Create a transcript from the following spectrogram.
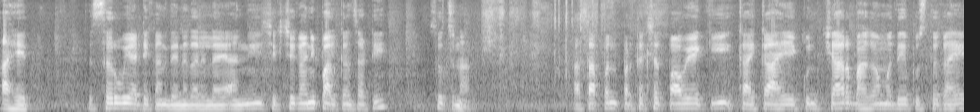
आहेत सर्व या ठिकाणी देण्यात आलेलं आहे आणि शिक्षक आणि पालकांसाठी सूचना. आता आपण प्रत्यक्षात पाहूया की काय काय आहे. एकूण चार भागामध्ये हे पुस्तक आहे.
